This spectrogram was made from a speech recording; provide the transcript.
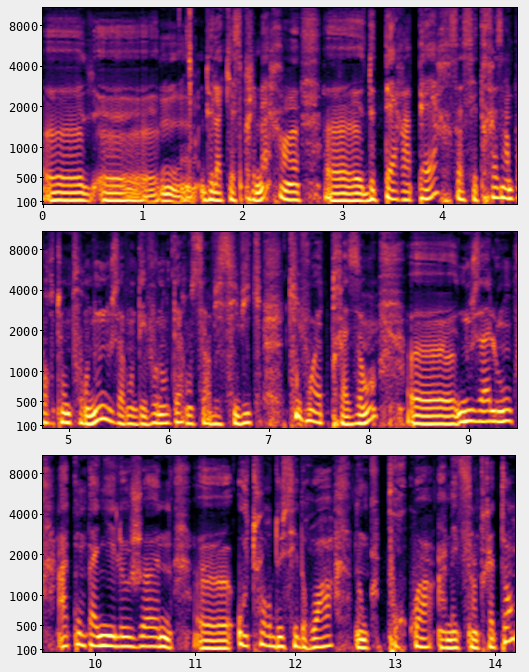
de la caisse primaire, hein, de pair à pair, ça c'est très important pour nous. Nous avons des volontaires en service civique qui vont être présents. nous allons accompagner le jeune autour de ses droits. Donc pourquoi un médecin traitant?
